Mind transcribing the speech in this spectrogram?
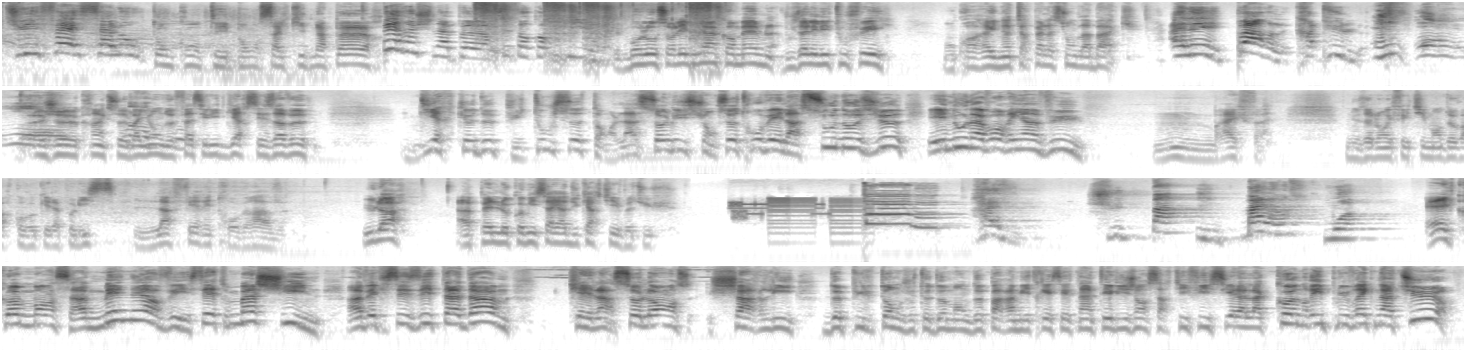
Tu es fait, salaud Ton compte est bon, sale kidnappeur Perruche nappeur, c'est encore pire Mollo sur les liens quand même, vous allez l'étouffer. On croirait une interpellation de la BAC. Allez, parle, crapule Je crains que ce baillon ne facilite guère ses aveux. Dire que depuis tout ce temps, la solution se trouvait là, sous nos yeux, et nous n'avons rien vu. Hmm, bref, nous allons effectivement devoir convoquer la police. L'affaire est trop grave. Hula, appelle le commissariat du quartier, veux-tu? Rêve, je suis Pas balance moi. Elle commence à m'énerver, cette machine, avec ses états d'âme. Quelle insolence, Charlie, depuis le temps que je te demande de paramétrer cette intelligence artificielle à la connerie plus vraie que nature.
